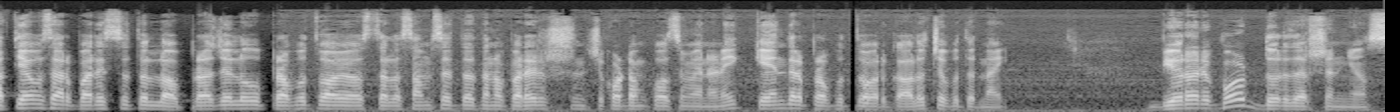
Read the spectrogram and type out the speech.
అత్యవసర పరిస్థితుల్లో ప్రజలు ప్రభుత్వ వ్యవస్థల సంసిద్ధతను పరిరక్షించుకోవడం కోసమేనని కేంద్ర ప్రభుత్వ వర్గాలు చెబుతున్నాయి. Bureau report Doordarshan news.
